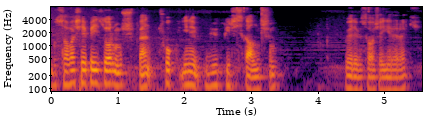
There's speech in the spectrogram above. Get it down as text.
Bu savaş epey zormuş. Ben çok yine büyük bir risk almışım. Böyle bir savaşa girerek.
